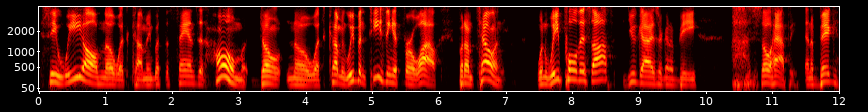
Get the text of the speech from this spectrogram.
See, we all know what's coming, but the fans at home don't know what's coming. We've been teasing it for a while, but I'm telling you, when we pull this off, you guys are going to be so happy. And a big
